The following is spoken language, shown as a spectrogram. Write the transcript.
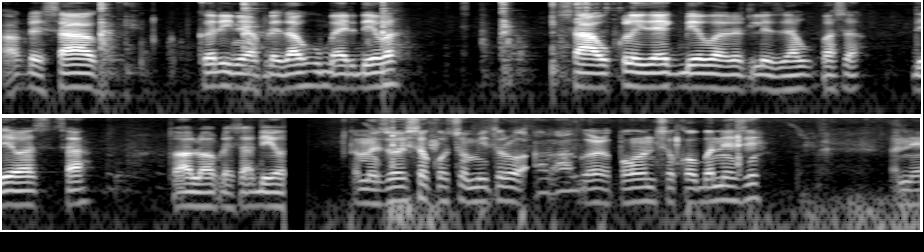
આપણે શાક કરીને આપણે જાવું બહાર દેવા. સા ઉકળી જાય બે વાર એટલે જાવું પાછા દેવા સા તો હાલો આપણે સા દેવા. તમે જોઈ શકો છો મિત્રો આગળ પવન શકો બને છે. અને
